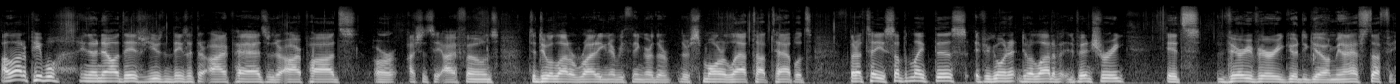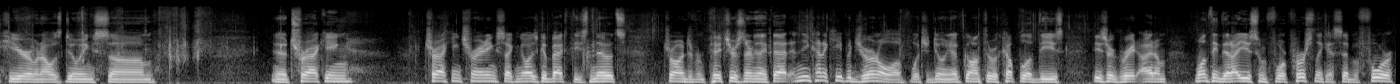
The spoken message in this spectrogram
A lot of people, you know, nowadays are using things like their iPads or their iPods, or I should say iPhones, to do a lot of writing and everything, or their, their smaller laptop tablets. But I'll tell you, something like this, if you're going to do a lot of adventuring, it's very, very good to go. I mean, I have stuff here when I was doing some, you know, tracking tracking training so I can always go back to these notes, drawing different pictures and everything like that. And then you kind of keep a journal of what you're doing. I've gone through a couple of these. These are a great item. One thing that I use them for personally, like I said before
